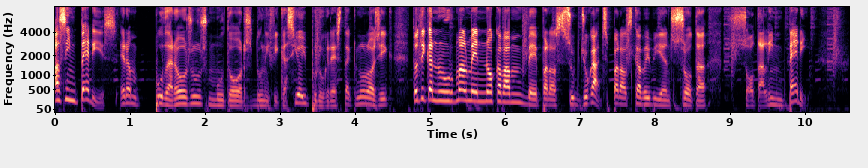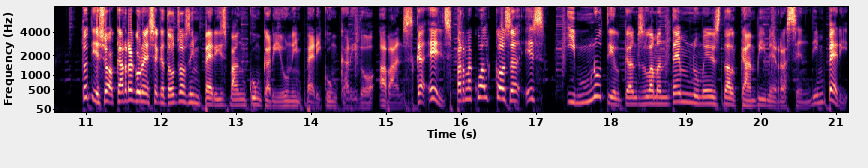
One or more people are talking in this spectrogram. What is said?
Els imperis eren poderosos motors d'unificació i progrés tecnològic, tot i que normalment no acabaven bé per als subjugats, per als que vivien sota, sota l'imperi. Tot i això, cal reconèixer que tots els imperis van conquerir un imperi conqueridor abans que ells, per la qual cosa és inútil que ens lamentem només del canvi més recent d'imperi.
